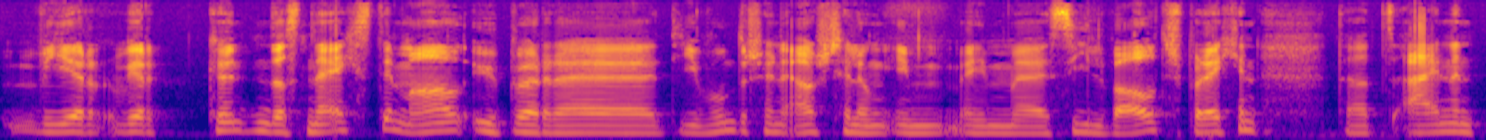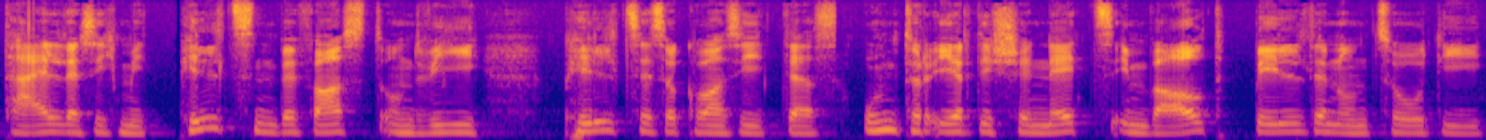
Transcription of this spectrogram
wir, wir könnten das nächste Mal über äh, die wunderschöne Ausstellung im, im äh, Silwald sprechen. Da hat einen Teil, der sich mit Pilzen befasst und wie Pilze so quasi das unterirdische Netz im Wald bilden und so die,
